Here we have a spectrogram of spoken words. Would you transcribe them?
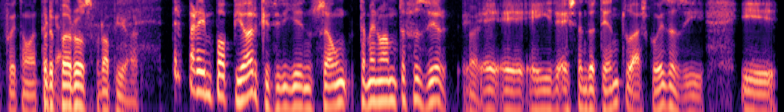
foi tão atacado. Preparou-se para o pior. Preparei-me para o pior, quer dizer, e a noção também não há muito a fazer. É, é, é, ir é estando atento às coisas e, e,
